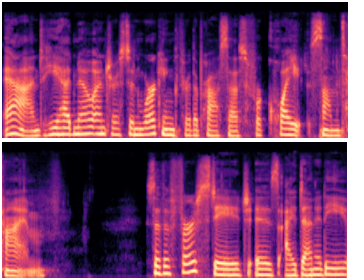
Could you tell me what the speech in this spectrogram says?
and he had no interest in working through the process for quite some time. So, the first stage is identity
